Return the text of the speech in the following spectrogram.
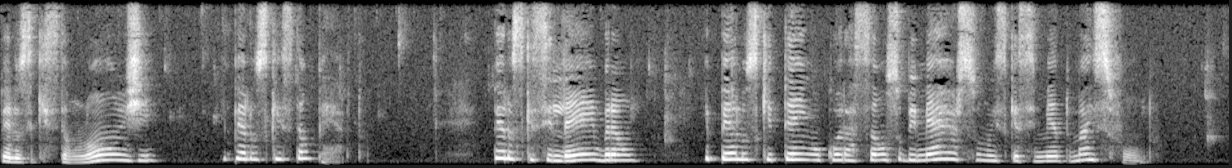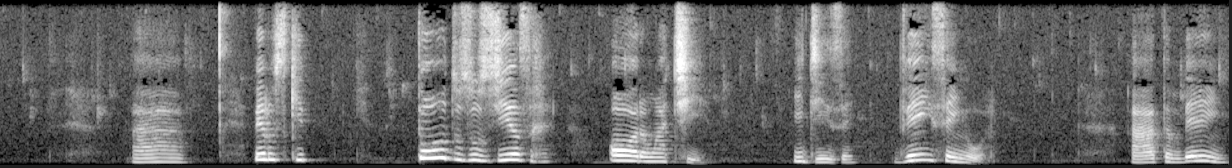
pelos que estão longe e pelos que estão perto, pelos que se lembram e pelos que têm o coração submerso no esquecimento mais fundo. Ah, pelos que todos os dias oram a ti e dizem: Vem, Senhor. Há ah, também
